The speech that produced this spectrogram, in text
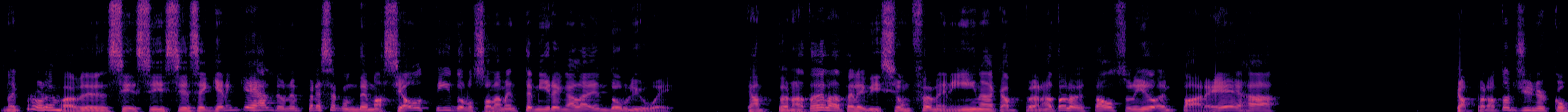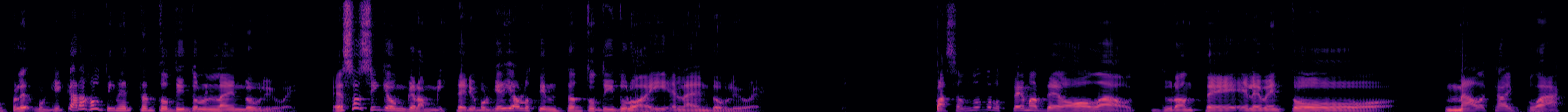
No hay problema. Eh, si, si, si se quieren quejar de una empresa con demasiados títulos, solamente miren a la NWA campeonato de la televisión femenina, campeonato de los Estados Unidos en pareja, campeonato junior completo. ¿Por qué carajo tienen tanto título en la NWA? Eso sí que es un gran misterio. ¿Por qué diablos tienen tanto título ahí en la NWA? Pasando a otros temas de All Out, durante el evento Malachi Black,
